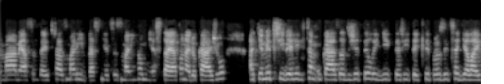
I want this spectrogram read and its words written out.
nemám, já jsem tady třeba z malé vesnice, z malého města, já to nedokážu a těmi příběhy chcem ukázat, že ty lidi, kteří teď ty pozice dělají,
